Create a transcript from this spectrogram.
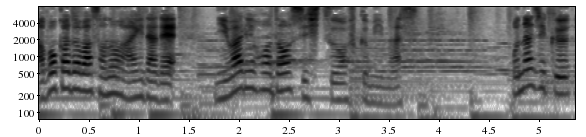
アボカドはその間で2割ほど脂質を含みます。同じく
